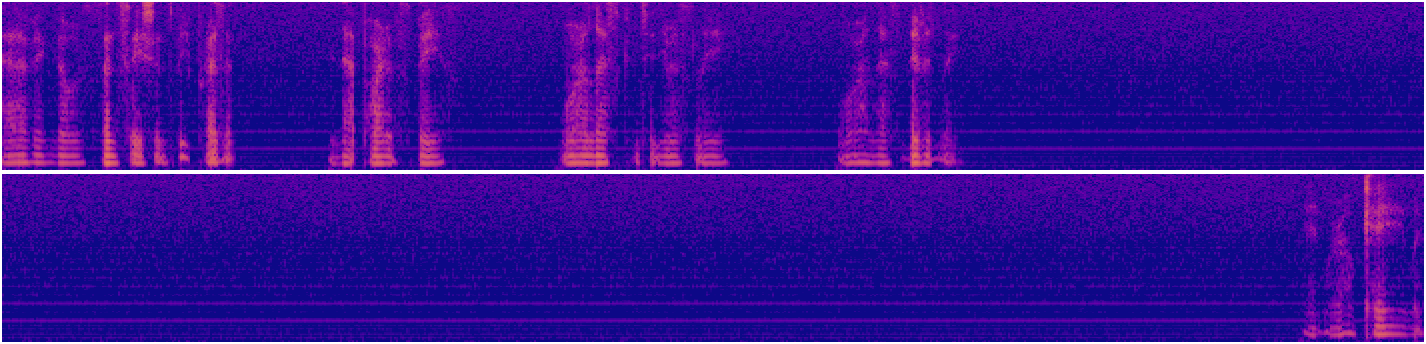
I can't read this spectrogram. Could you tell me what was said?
having those sensations be present in that part of space more or less continuously, more or less vividly. Okay with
